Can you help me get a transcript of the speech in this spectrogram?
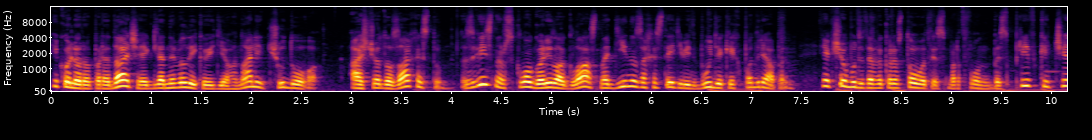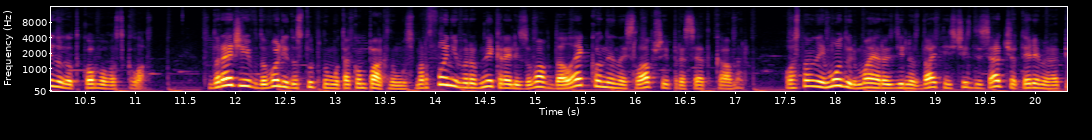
і кольоропередача, як для невеликої діагоналі, чудова. А щодо захисту, звісно ж, скло Gorilla Glass надійно захистить від будь-яких подряпин, якщо будете використовувати смартфон без плівки чи додаткового скла. До речі, в доволі доступному та компактному смартфоні виробник реалізував далеко не найслабший пресет камер. Основний модуль має роздільну здатність 64 Мп,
